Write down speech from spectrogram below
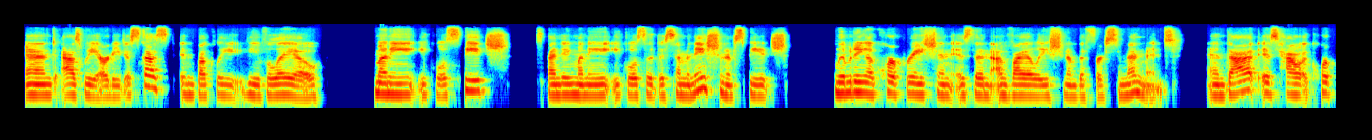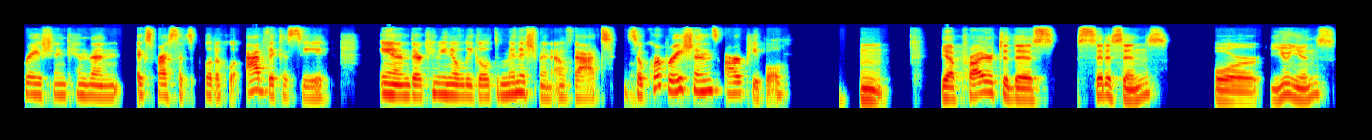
And as we already discussed in Buckley v. Valeo, money equals speech, spending money equals the dissemination of speech, limiting a corporation is then a violation of the First Amendment. And that is how a corporation can then express its political advocacy and their communal legal diminishment of that. So corporations are people. Mm. Yeah, prior to this, citizens or unions,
